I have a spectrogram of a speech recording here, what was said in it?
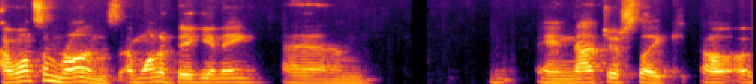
I want some runs. I want a big inning, um, and not just like a, a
